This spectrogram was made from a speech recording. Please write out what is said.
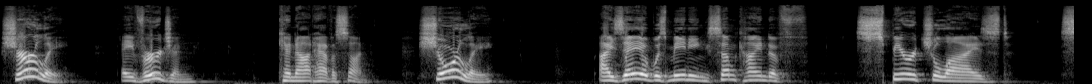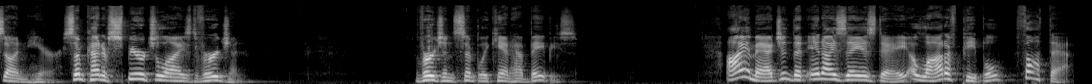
surely a virgin cannot have a son. Surely Isaiah was meaning some kind of spiritualized son here, some kind of spiritualized virgin. Virgins simply can't have babies. I imagine that in Isaiah's day, a lot of people thought that.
